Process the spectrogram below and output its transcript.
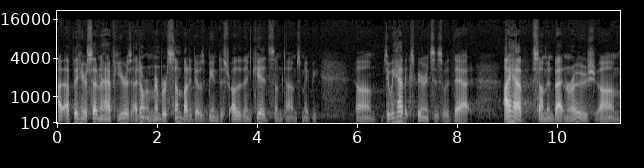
I, have been here seven and a half years. I don't remember somebody that was being destroyed, other than kids sometimes, maybe. Um, do we have experiences with that? I have some in Baton Rouge, um,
